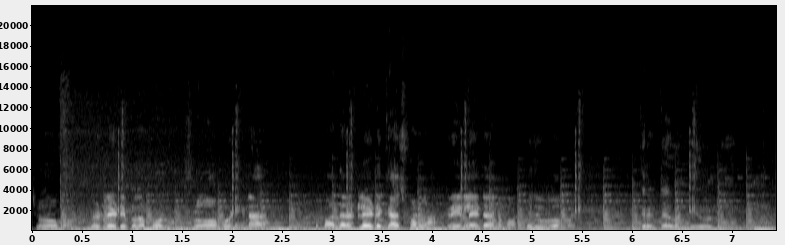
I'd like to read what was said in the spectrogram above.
ஸ்லோவாக போகணும் ரெட் லைட் இப்போ தான் போடலாம் ஸ்லோவாக போனீங்கன்னா அப்போ அந்த ரெட் லைட்டை கேட்ச் பண்ணலாம் க்ரீன் லைட்டை நம்ம மெதுவாக பண்ணி கரெக்டாக வண்டி ஓடணும் ம்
